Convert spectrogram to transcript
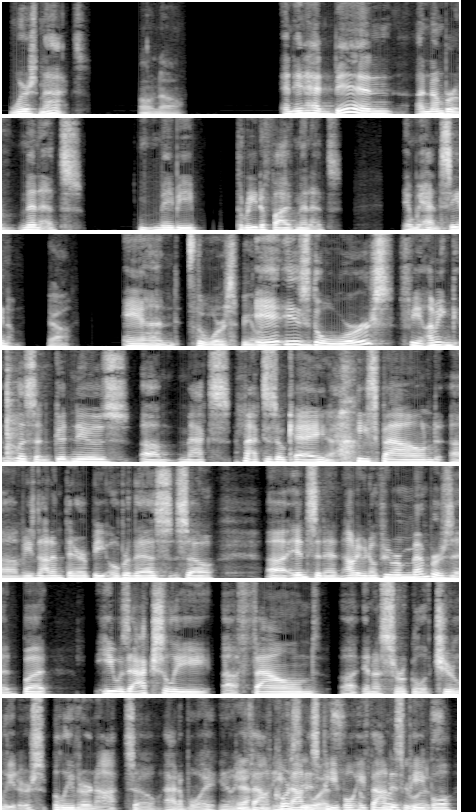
"Where's Max?" Oh no. and it had been a number of minutes, maybe three to five minutes, and we hadn't seen him. Yeah. And It's the worst feeling. it is the worst feeling. I mean, listen, good news. Um, Max, Max is okay. Yeah. He's found. Um, he's not in therapy over this. So, uh, incident. I don't even know if he remembers it, but he was actually uh, found uh, in a circle of cheerleaders. Believe it or not. So, attaboy. You know, he Yeah, found he found he his was. people. He Of found his he was. people.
